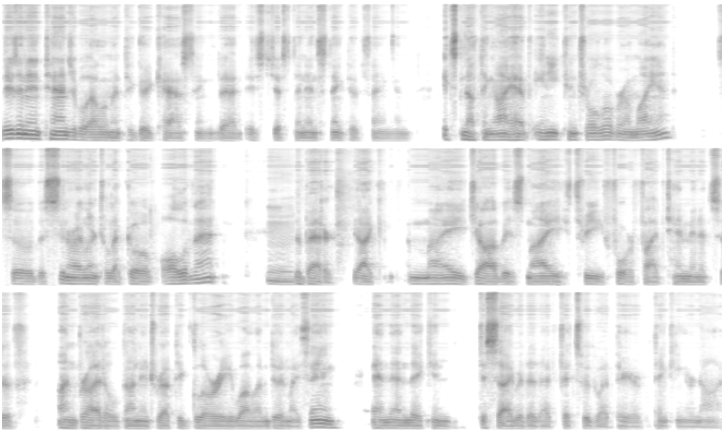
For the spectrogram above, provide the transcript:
there's an intangible element to good casting that is just an instinctive thing, and it's nothing I have any control over on my end. So the sooner I learn to let go of all of that, Mm. the better. Like my job is my three, four, five, ten minutes of unbridled, uninterrupted glory while I'm doing my thing. And then they can decide whether that fits with what they're thinking or not.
